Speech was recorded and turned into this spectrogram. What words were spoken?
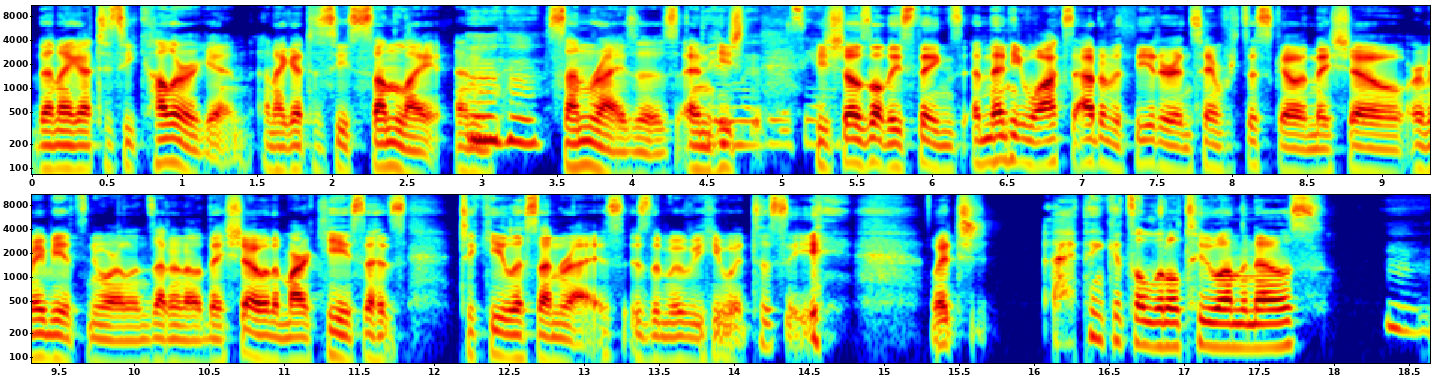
then I got to see color again and I got to see sunlight and Mhm. sunrises and Through he movies, yeah. he shows all these things and then he walks out of a theater in San Francisco and they show or maybe it's New Orleans, I don't know. They show the marquee says Tequila Sunrise is the movie he went to see, which I think it's a little too on the nose, Hmm.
